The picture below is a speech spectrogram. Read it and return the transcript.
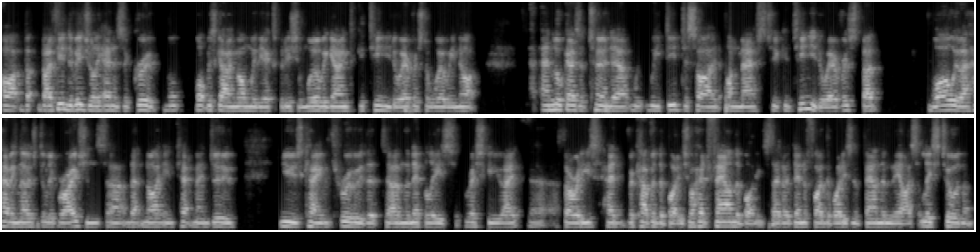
both individually and as a group what was going on with the expedition. Were we going to continue to Everest or were we not? and look, as it turned out, we, we did decide en masse to continue to Everest. But while we were having those deliberations uh, that night in Kathmandu, news came through that um, the Nepalese rescue uh, authorities had recovered the bodies or had found the bodies. They'd identified the bodies and found them in the ice, at least two of them,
